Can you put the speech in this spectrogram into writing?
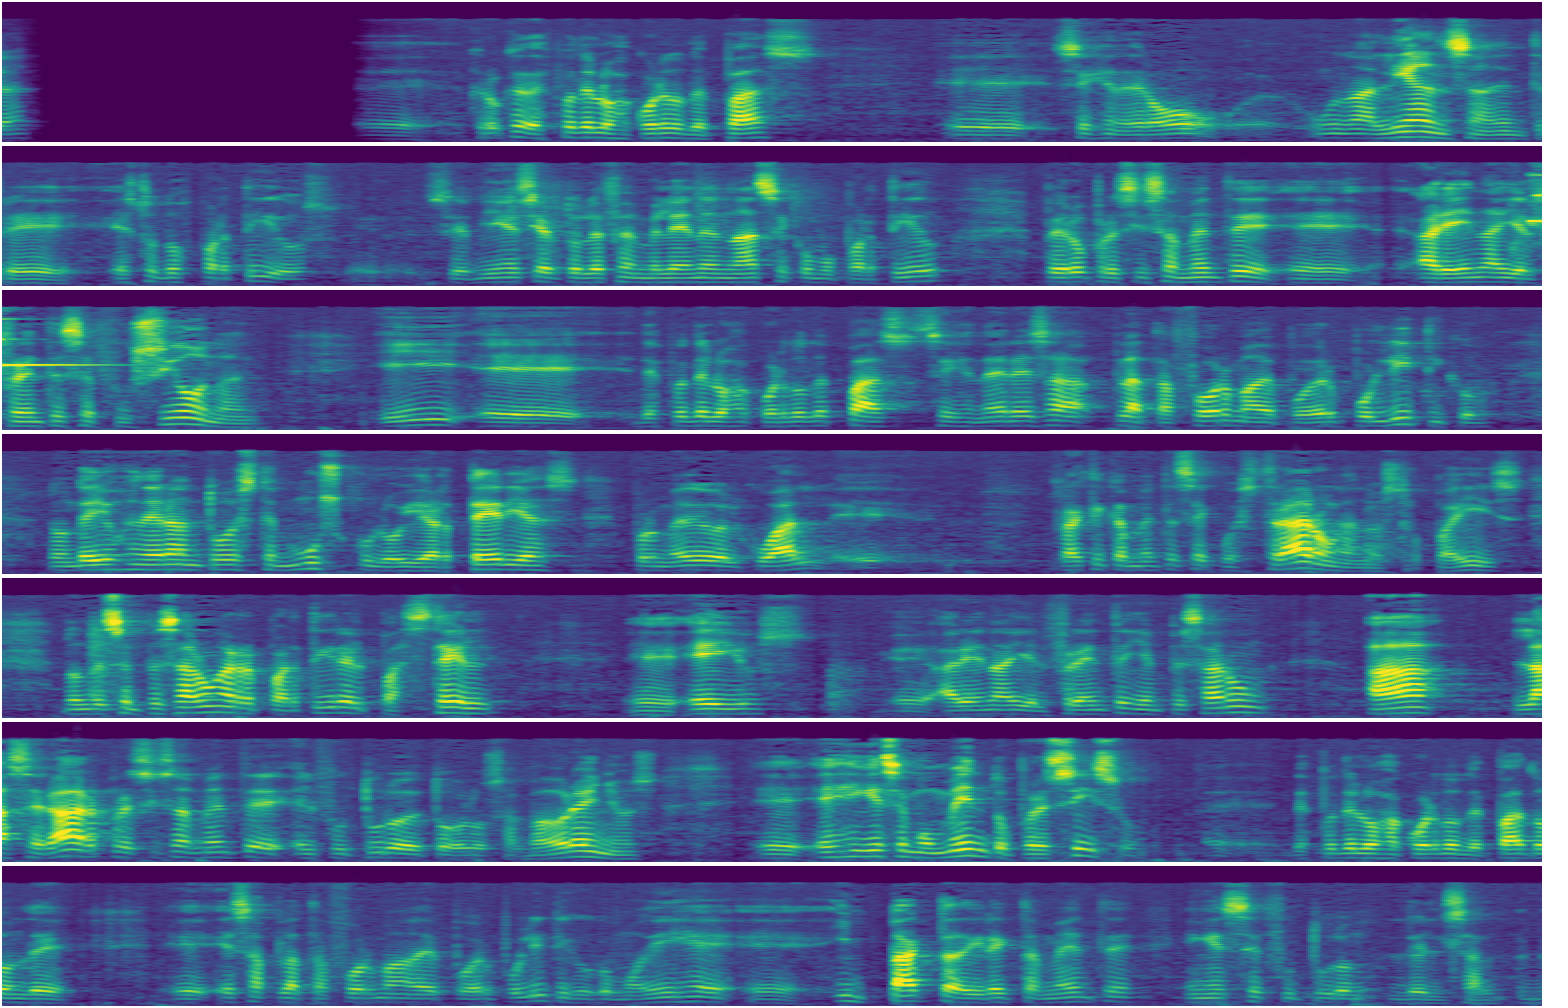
Eh, creo que después de los acuerdos de paz eh, se generó una alianza entre estos dos partidos. Eh, si bien es cierto, el FMLN nace como partido, pero precisamente Arena y el Frente se fusionan y después de los acuerdos de paz se genera esa plataforma de poder político donde ellos generan todo este músculo y arterias por medio del cual prácticamente secuestraron a nuestro país, donde se empezaron a repartir el pastel, eh, ellos, eh, Arena y el Frente, y empezaron a lacerar precisamente el futuro de todos los salvadoreños. Eh, es en ese momento preciso, después de los acuerdos de paz, donde esa plataforma de poder político, como dije, impacta directamente en ese futuro del, del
